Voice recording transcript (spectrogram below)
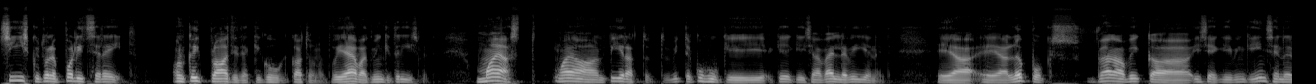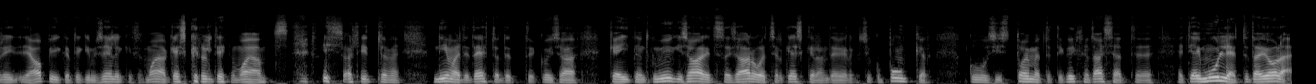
siis, kui tuleb politseireid, on kõik plaadid äkki kuhugi kadunud või jäävad mingid riismed. majast, maja on piiratud, mitte kuhugi keegi ei saa välja viia neid ja, ja lõpuks väga pika isegi mingi inseneride abiga tegime selgeks, et maja keskel oli teine maja, mis, mis oli, ütleme, niimoodi tehtud, et kui sa käid nüüd müügisaalides, sa ei saa aru, et seal keskel on tegelikult niisugune punker, kuhu siis toimetati kõik need asjad, et jäi mulje, et teda ei ole,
